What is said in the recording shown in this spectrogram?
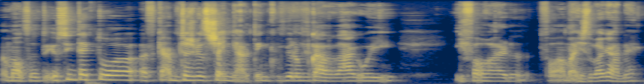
A malta, eu sinto é que estou a, a, ficar muitas vezes sem ar, tenho que beber um bocado de água e, e falar, falar mais devagar, né?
